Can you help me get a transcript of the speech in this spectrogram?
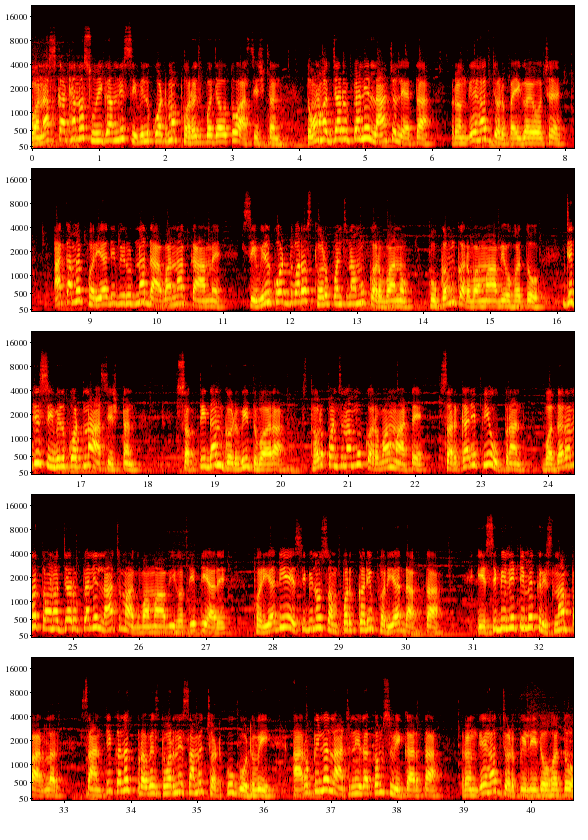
બનાસકાંઠાના સુઈ ગામની સિવિલ કોર્ટમાં ફરજ બજાવતો આસિસ્ટન્ટ. ત્રણ હજાર રૂપિયાની લાંચ લેતા રંગે હાથ ઝડપાઈ ગયો છે. આ કામે ફરિયાદી વિરુદ્ધના દાવાના કામે સિવિલ કોર્ટ દ્વારા સ્થળ પંચનામું કરવાનો હુકમ કરવામાં આવ્યો હતો, જેથી સિવિલ કોર્ટના આસિસ્ટન્ટ શક્તિદાન ગઢવી દ્વારા સ્થળ પંચનામું કરવા માટે સરકારી ફી ઉપરાંત વધારાના ત્રણ હજાર રૂપિયાની લાંચ માગવામાં આવી હતી ત્યારે ફરિયાદીએ એસીબીનો સંપર્ક કરી ફરિયાદ આપતા. એસીબીની ટીમે ક્રિષ્ના પાર્લર, શાંતિકનક પ્રવેશદ્વારની સામે છટકું ગોઠવી આરોપીને લાંચની રકમ સ્વીકારતા રંગે હાથ ઝડપી લીધો હતો.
